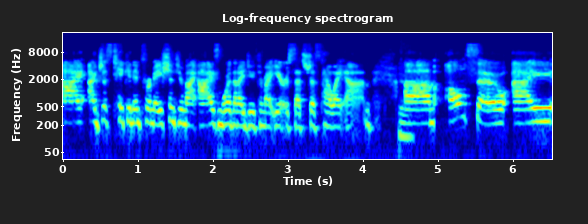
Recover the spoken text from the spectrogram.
I, I just take in information through my eyes more than I do through my ears. That's just how I am. Yeah. Um, also, I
